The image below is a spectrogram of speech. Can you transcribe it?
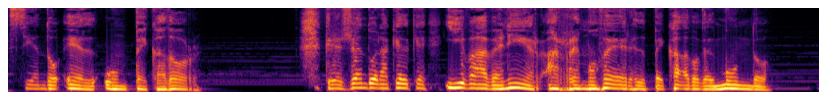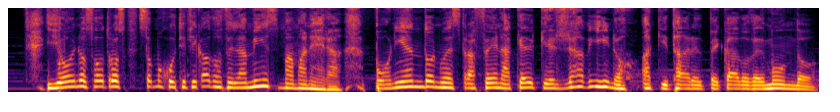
siendo él un pecador. Creyendo en aquel que iba a venir a remover el pecado del mundo. Y hoy nosotros somos justificados de la misma manera, poniendo nuestra fe en aquel que ya vino a quitar el pecado del mundo.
